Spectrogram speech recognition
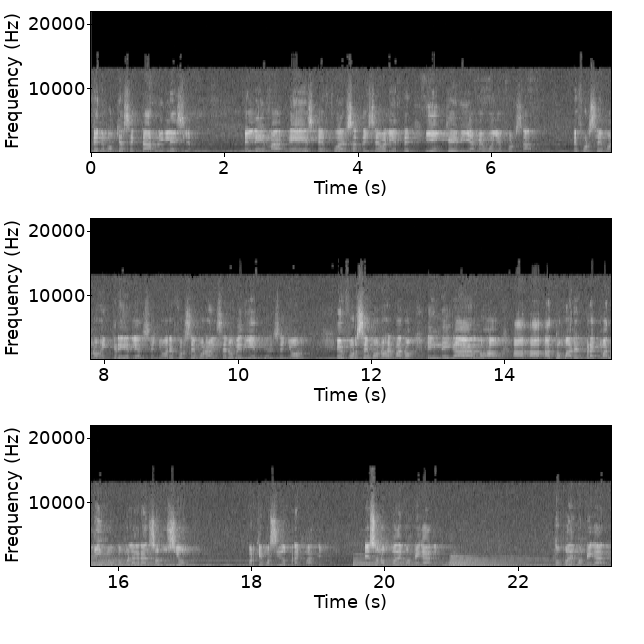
Tenemos que aceptarlo, iglesia. El lema es esfuérzate y sé valiente. ¿Y en qué vía me voy a esforzar? Esforcémonos en creerle al Señor, esforcémonos en ser obedientes al Señor, esforcémonos, hermanos, en negarnos a, tomar el pragmatismo como la gran solución, porque hemos sido pragmáticos. Eso no podemos negarlo. No podemos negarlo.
